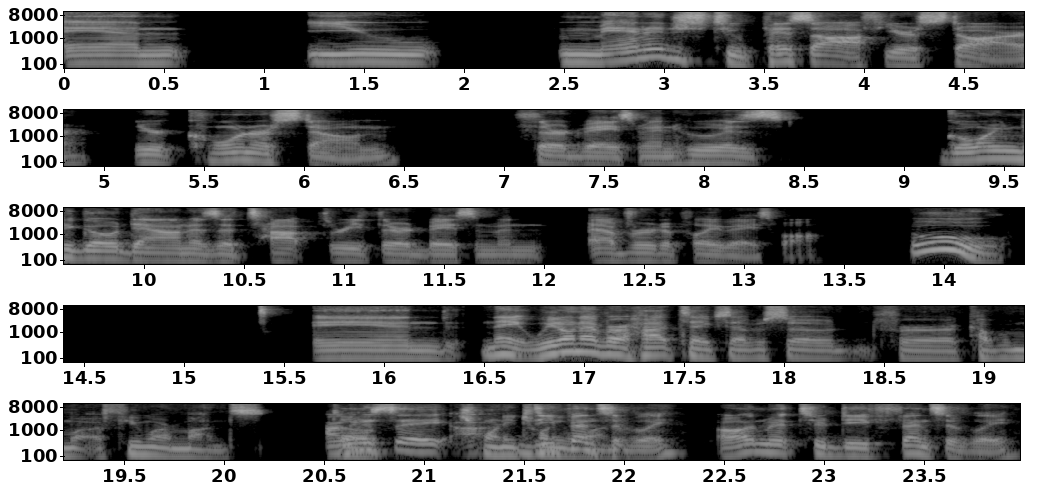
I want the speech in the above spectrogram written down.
and you manage to piss off your star, your cornerstone third baseman, who is going to go down as a top three third baseman ever to play baseball. Ooh. And Nate, we don't have our hot takes episode for a couple more a few more months. I'm So, going to say uh, 2021. defensively, I'll admit to defensively.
